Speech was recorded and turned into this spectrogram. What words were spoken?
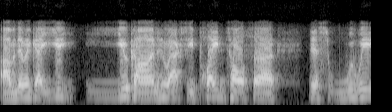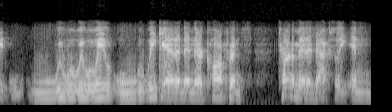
um, and then we've got U- UConn, who actually played Tulsa this we, we, we, we, weekend, and then their conference tournament is actually in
